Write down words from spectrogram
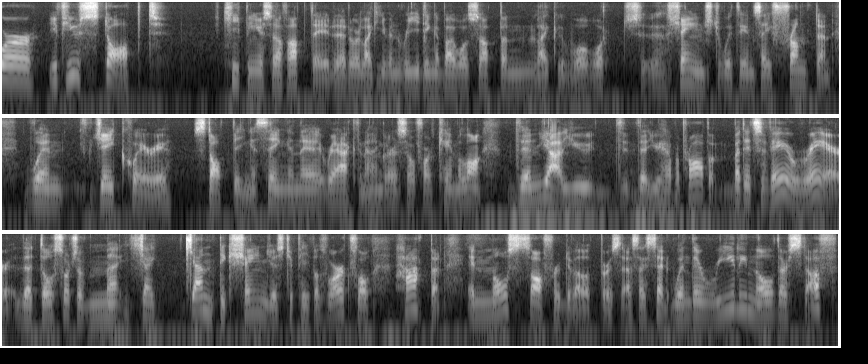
were, if you stopped keeping yourself updated or like even reading about what's up and like what, what uh, changed within say front end when jQuery stopped being a thing and the React and Angular and so forth came along, then yeah, you th that you have a problem. But it's very rare that those sorts of gigantic changes to people's workflow happen. And most software developers, as I said, when they really know their stuff,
